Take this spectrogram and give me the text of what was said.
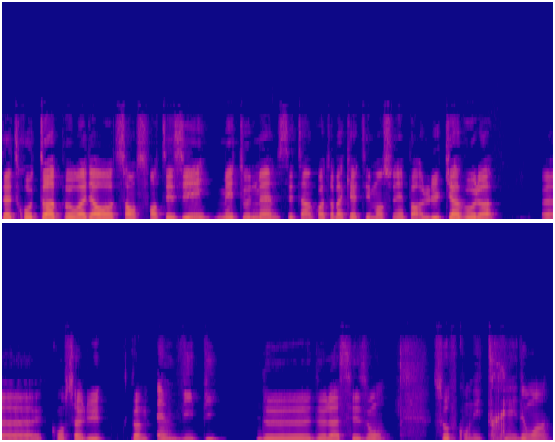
d'être au top, on va dire au sens fantasy, mais tout de même, c'était un quarterback qui a été mentionné par Lucas Vola, euh, qu'on salue, comme MVP de, la saison. Sauf qu'on est très loin,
